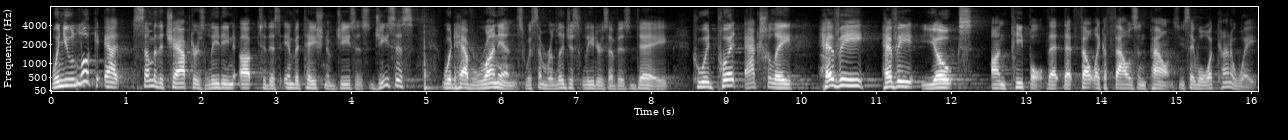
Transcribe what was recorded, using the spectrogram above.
when you look at some of the chapters leading up to this invitation of Jesus, Jesus would have run ins with some religious leaders of his day who would put actually heavy, heavy yokes on people that, that felt like a thousand pounds. You say, well, what kind of weight?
